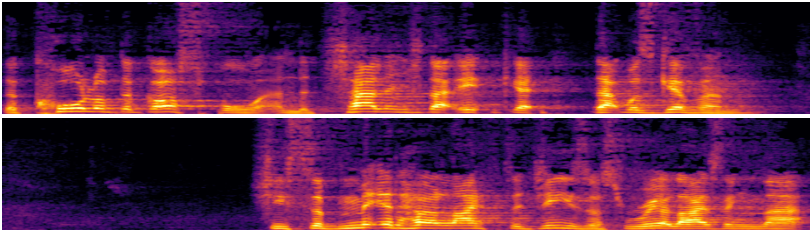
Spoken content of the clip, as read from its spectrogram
the call of the gospel and the challenge that, it get, that was given, she submitted her life to Jesus, realizing that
